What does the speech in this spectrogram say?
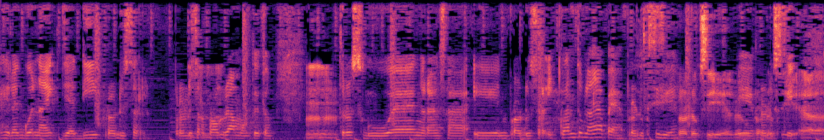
akhirnya gue naik jadi produser produser program waktu itu. Terus gue ngerasain produser iklan tuh bilangnya apa ya? Produksi sih ya. Produksi, lu Iya produksi. Eh,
